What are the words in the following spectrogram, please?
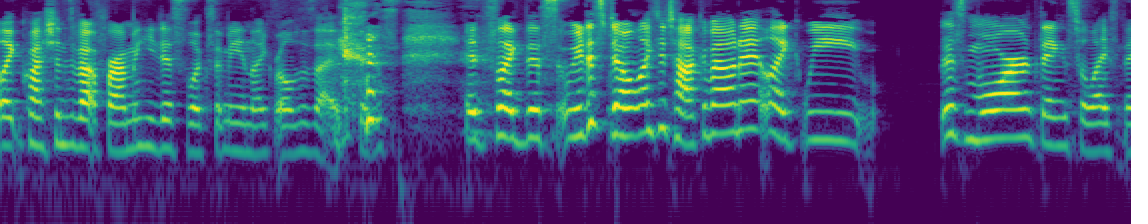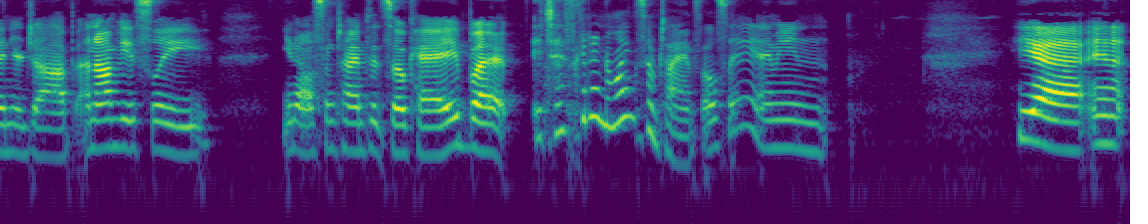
like questions about farming, he just looks at me and like rolls his eyes because it's like this. We just don't like to talk about it. Like we, there's more things to life than your job, and obviously, you know, sometimes it's okay, but it does get annoying sometimes. I'll say. I mean, Yeah, and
